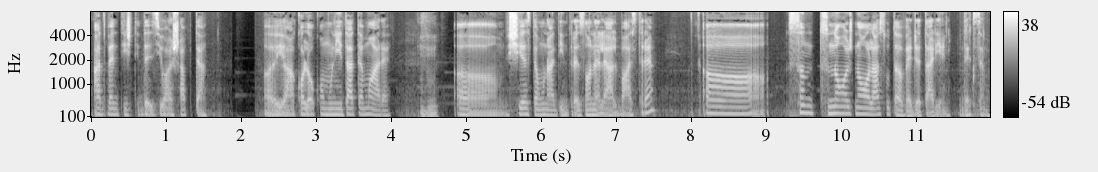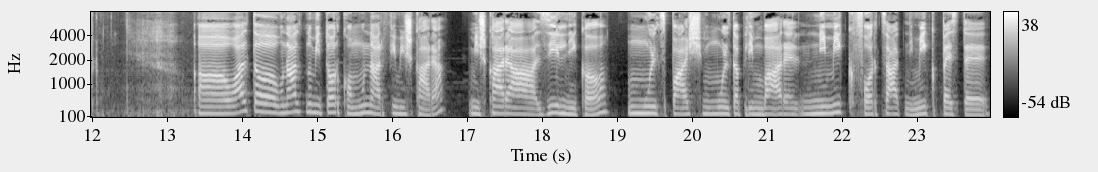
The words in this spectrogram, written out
adventiștii de ziua șaptea, uh, e acolo o comunitate mare Uh-huh. uh, și este una dintre zonele albastre, uh, sunt 99% vegetariani, de exemplu. Uh, o altă, un alt numitor comun ar fi mișcarea, mișcarea zilnică, mulți pași, multă plimbare, nimic forțat, nimic peste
